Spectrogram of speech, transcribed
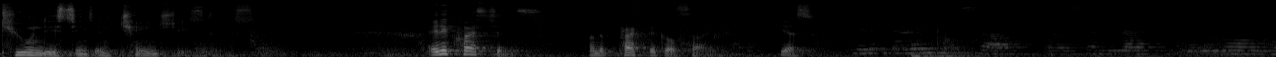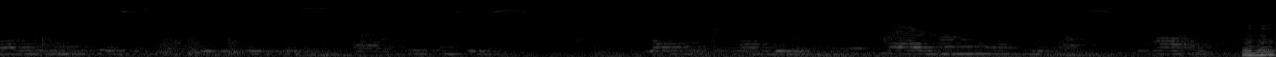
tune these things and change these things. Any questions on the practical side? Yes? Can it arrange itself uh, such that for more linear cases, more easy cases, uh, the frequency is low and the where nonlinearity becomes high, mm -hmm.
